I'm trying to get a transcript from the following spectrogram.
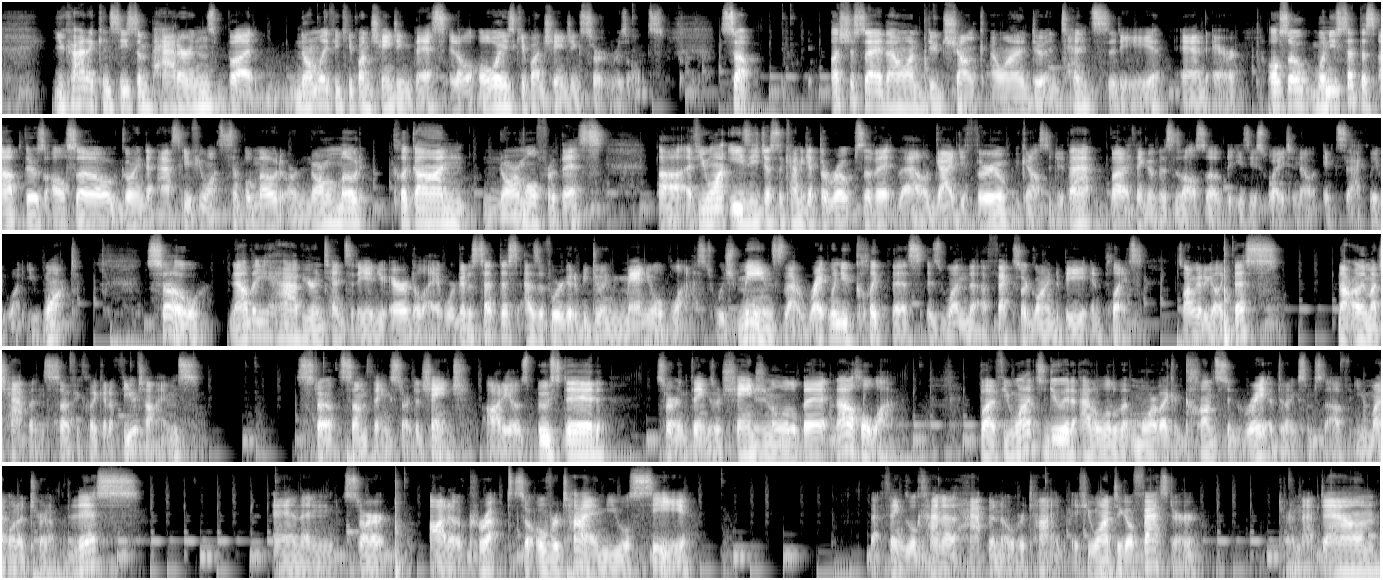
You kind of can see some patterns, but normally if you keep on changing this, it'll always keep on changing certain results. So let's just say that I want to do chunk, I want to do intensity and error. Also, when you set this up, there's also going to ask you if you want simple mode or normal mode. Click on normal for this. Uh, if you want easy, just to kind of get the ropes of it, that'll guide you through. You can also do that, but I think that this is also the easiest way to know exactly what you want. So now that you have your intensity and your error delay, we're going to set this as if we're going to be doing manual blast, which means that right when you click this is when the effects are going to be in place. So I'm going to go like this. Not really much happens. So if you click it a few times, some things start to change. Audio's boosted, certain things are changing a little bit, not a whole lot. But if you wanted to do it at a little bit more of like a constant rate of doing some stuff, you might want to turn up this and then start auto corrupt. So over time, you will see that things will kind of happen over time. If you want to go faster, turn that down.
